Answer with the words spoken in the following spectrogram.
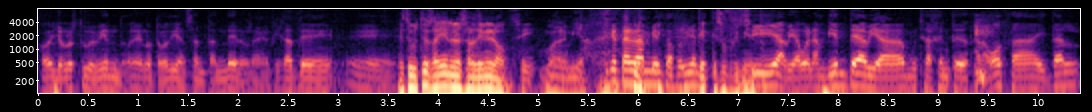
joder, yo lo estuve viendo ¿eh? el otro día en Santander, o sea, fíjate... Eh... ¿Estuviste ahí en el sardinero? Sí. Madre mía. ¿Y qué tal el ambientazo? Bien. ¿Qué, qué sufrimiento. Sí, había buen ambiente, había mucha gente de Zaragoza y tal,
